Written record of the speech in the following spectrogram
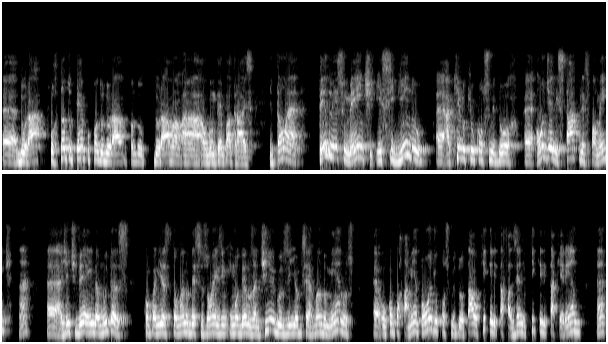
é, durar por tanto tempo quando durava, quando durava há algum tempo atrás. Então, é Tendo isso em mente e seguindo é, aquilo que o consumidor, é, onde ele está principalmente, né? É, a gente vê ainda muitas companhias tomando decisões em, em modelos antigos e observando menos é, o comportamento, onde o consumidor está, o que, que ele está fazendo, o que, que ele está querendo, né?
